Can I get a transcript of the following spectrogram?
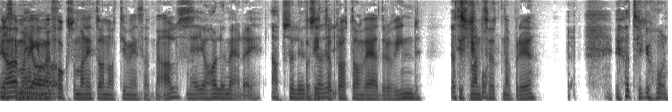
Eller ska Ja, man hänga jag- med folk som man inte har något gemensamt med alls? Nej, jag håller med dig. Absolut. och sitta jag, och prata om väder och vind jag, tills man hon, tröttnar på det? jag tycker hon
